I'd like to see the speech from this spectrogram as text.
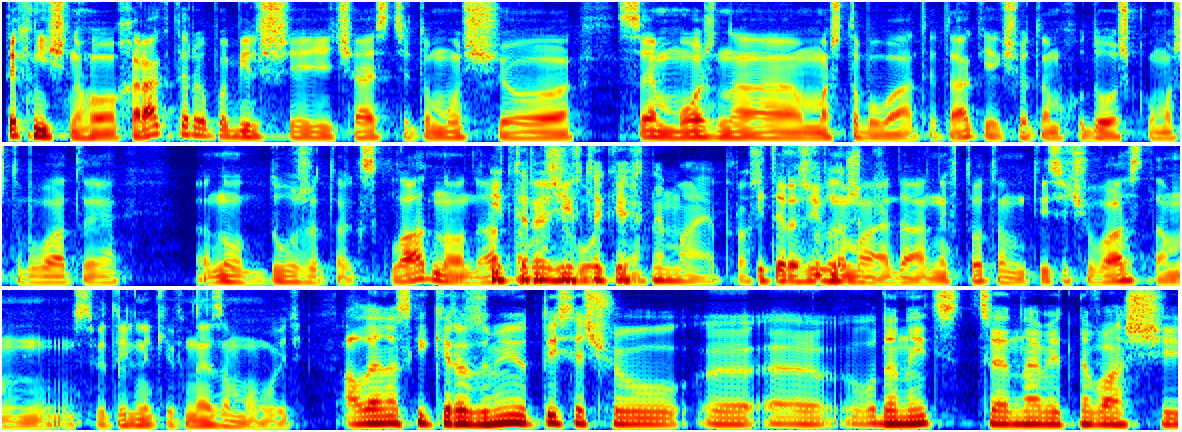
технічного характеру по більшій часті, тому що це можна масштабувати. Так, якщо там художку масштабувати ну дуже так складно, да, І там тиражів фігурки. таких немає. Просто І тиражів художки. немає, да. Ніхто там тисячу вас, там світильників не замовить. Але наскільки розумію, тисячу е, е, одиниць це навіть не ваші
